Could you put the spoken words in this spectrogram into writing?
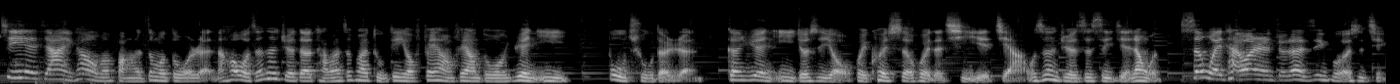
企业家。你看我们访了这么多人，然后我真的觉得台湾这块土地有非常非常多愿意付出的人。更愿意就是有回馈社会的企业家。我真的觉得这是一件让我身为台湾人觉得很幸福的事情，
